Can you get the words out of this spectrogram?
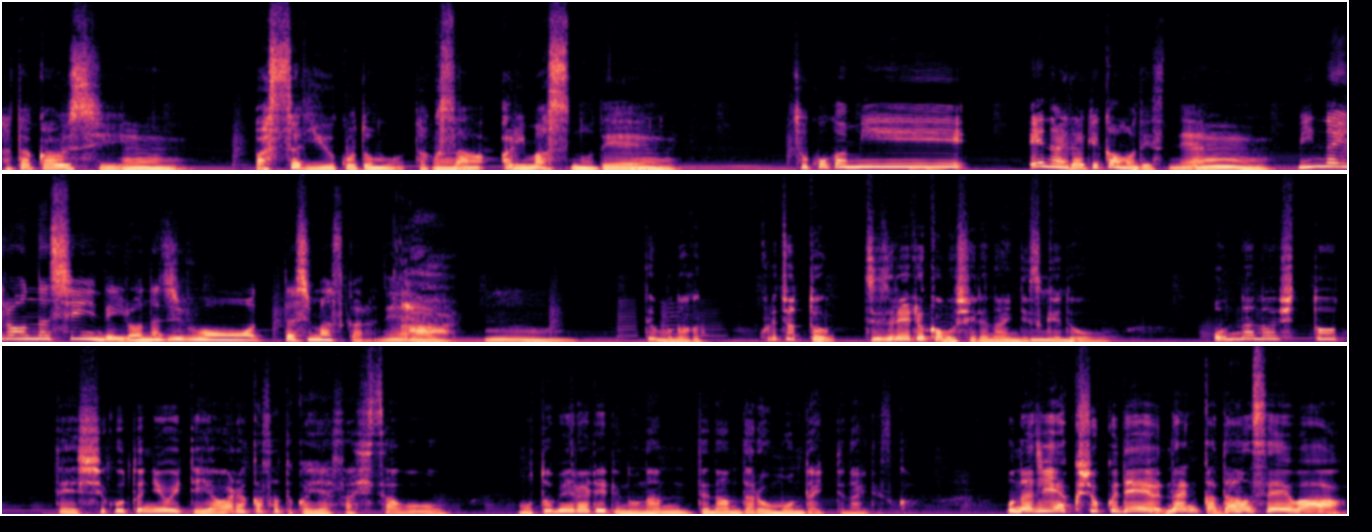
戦うし、うん。バッサリ言うこともたくさんありますので、うん。そこが見えないだけかもですね。うん。みんないろんなシーンでいろんな自分を出しますからね。はい。うん、でもなんかこれちょっとずれるかもしれないんですけど、女の人って仕事において柔らかさとか優しさを求められるのなんでなんだろう問題ってないですか？同じ役職でなんか男性は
